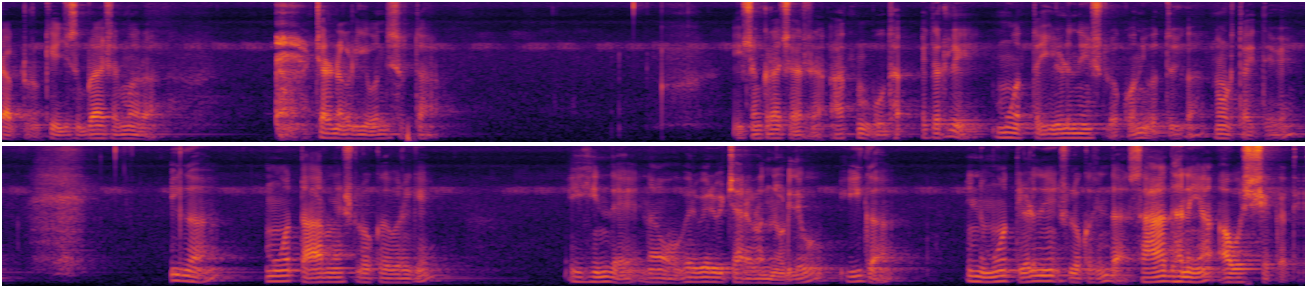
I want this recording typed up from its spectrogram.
ಡಾಕ್ಟರ್ ಕೆ. ಜಿ. ಸುಬ್ರಾಯ ಶರ್ಮರ ಚರಣಗಳಿಗೆ ವಂದಿಸುತ್ತಾ ಈ ಶಂಕರಾಚಾರ್ಯರ ಆತ್ಮಬೋಧ. ಇದರಲ್ಲಿ ಮೂವತ್ತ ಏಳನೇ ಶ್ಲೋಕವನ್ನು ಇವತ್ತು ಈಗ ನೋಡ್ತಾ ಇದ್ದೇವೆ. ಈಗ ಮೂವತ್ತಾರನೇ ಶ್ಲೋಕದವರೆಗೆ ಈ ಹಿಂದೆ ನಾವು ಬೇರೆ ಬೇರೆ ವಿಚಾರಗಳನ್ನು ನೋಡಿದೆವು. ಈಗ ಇನ್ನು ಮೂವತ್ತೇಳನೇ ಶ್ಲೋಕದಿಂದ ಸಾಧನೆಯ ಅವಶ್ಯಕತೆ.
